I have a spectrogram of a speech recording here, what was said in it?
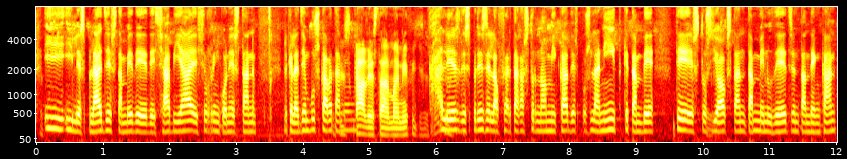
I, I les platges també de, de Xàbia, aquests rinconers tan... Perquè la gent buscava també... Les cales tan magnífiques. Cales, després l'oferta gastronòmica, després la nit, que també té aquests llocs tan, tan menudets, en tant d'encant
